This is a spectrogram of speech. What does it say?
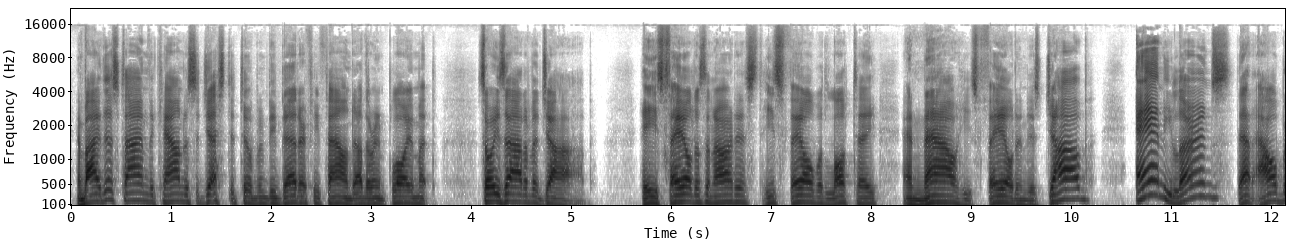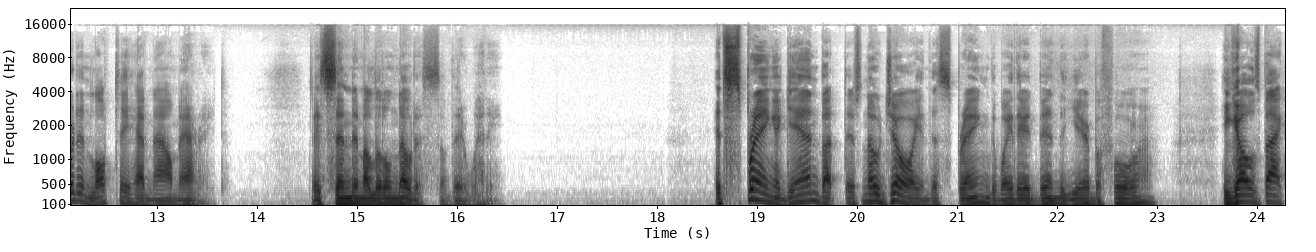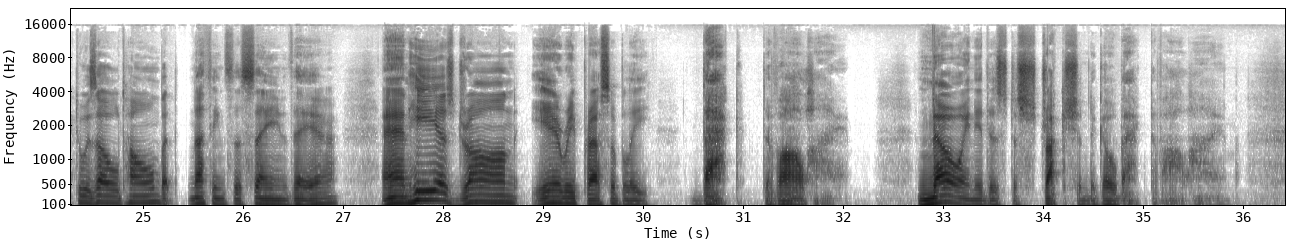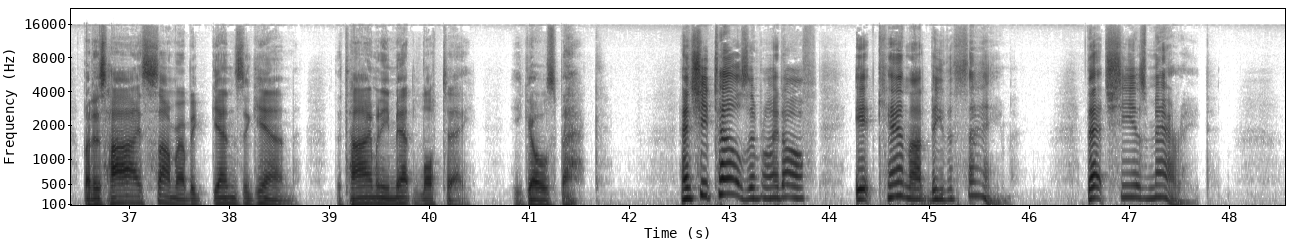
And by this time, the count has suggested to him it would be better if he found other employment. So he's out of a job. He's failed as an artist, he's failed with Lotte, and now he's failed in his job. And he learns that Albert and Lotte have now married. They send him a little notice of their wedding. It's spring again, but there's no joy in this spring the way there had been the year before. He goes back to his old home, but nothing's the same there and he is drawn irrepressibly back to Walheim, knowing it is destruction to go back to Walheim. But as high summer begins again, the time when he met Lotte, he goes back. And she tells him right off, it cannot be the same, that she is married.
